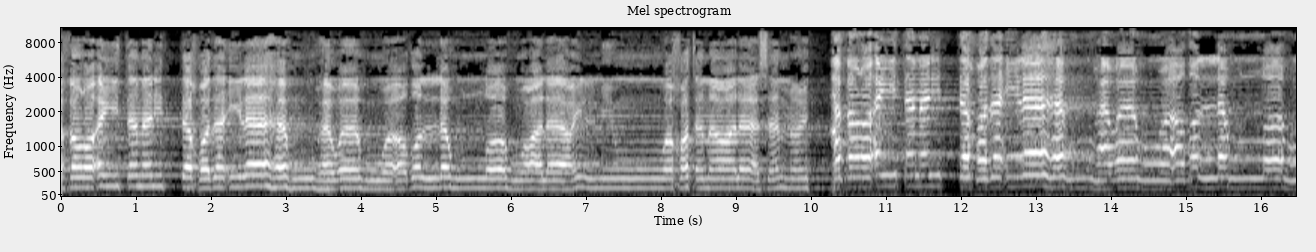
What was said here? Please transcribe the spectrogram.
أَفَرَأَيْتَ مَنِ اتَّخَذَ إِلَٰهَهُ هَوَاهُ وَأَضَلَّهُ اللَّهُ عَلَىٰ عِلْمٍ وَخَتَمَ عَلَىٰ سَمْعِهِ أَفَرَأَيْتَ مَنِ اتَّخَذَ إِلَٰهَهُ هَوَاهُ وَأَضَلَّهُ اللَّهُ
